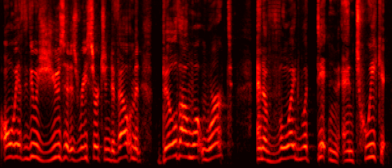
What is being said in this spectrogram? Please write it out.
All we have to do is use it as research and development, build on what worked, and avoid what didn't and tweak it.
